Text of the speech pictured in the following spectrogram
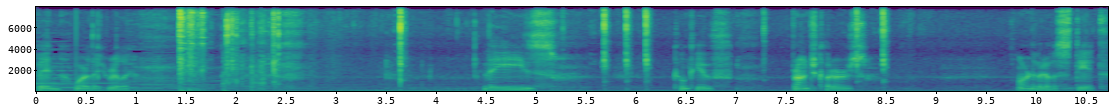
they're bin worthy, really. These. Concave branch cutters. Are in a bit of a state.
